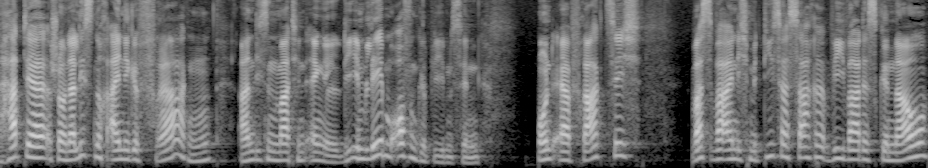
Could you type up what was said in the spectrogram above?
hat der Journalist noch einige Fragen an diesen Martin Engel, die im Leben offen geblieben sind. Und er fragt sich, was war eigentlich mit dieser Sache, wie war das genau?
